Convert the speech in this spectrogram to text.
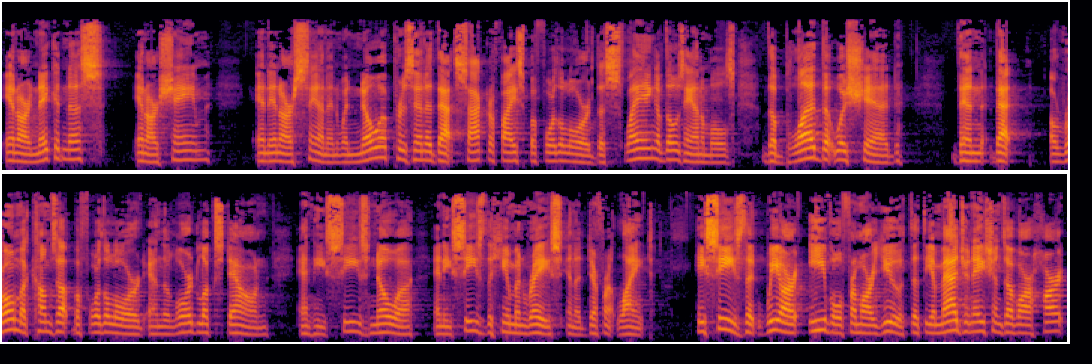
in our nakedness, in our shame, and in our sin. And when Noah presented that sacrifice before the Lord, the slaying of those animals, the blood that was shed, then that aroma comes up before the Lord and the Lord looks down and he sees Noah and he sees the human race in a different light. He sees that we are evil from our youth, that the imaginations of our heart,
